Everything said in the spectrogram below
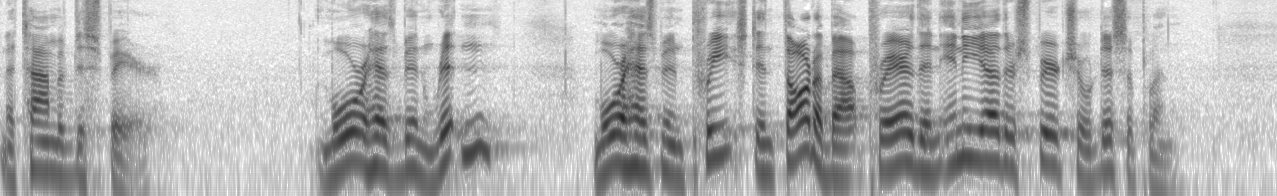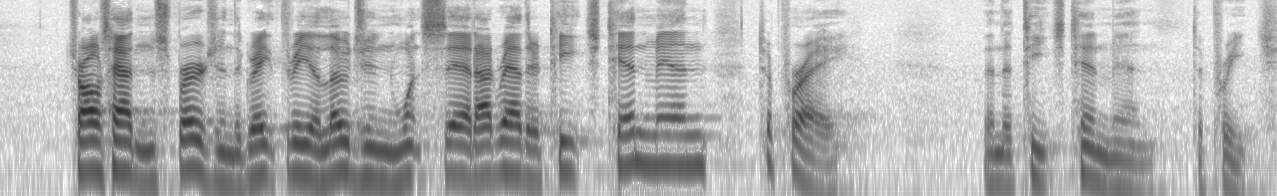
in a time of despair. More has been written, more has been preached and thought about prayer than any other spiritual discipline. Charles Haddon Spurgeon, the great theologian, once said, I'd rather teach 10 men to pray than to teach 10 men to preach.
